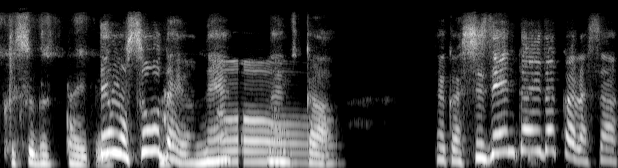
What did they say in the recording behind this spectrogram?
くすぐったいでもそうだよね。うんなんか、だから自然体だからさ、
